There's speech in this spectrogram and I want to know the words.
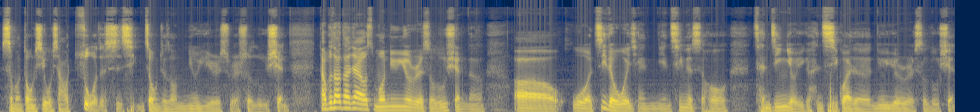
什么东西，我想要做的事情，这种叫做 New Year's Resolution。那不知道大家有什么 New Year Resolution 呢？呃，我记得我以前年轻的时候，曾经有一个很奇怪的 New Year Resolution。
